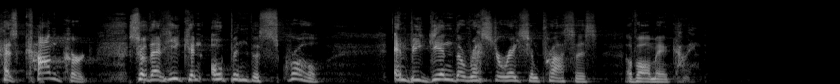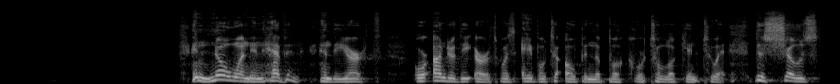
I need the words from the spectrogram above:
has conquered so that he can open the scroll and begin the restoration process of all mankind. And no one in heaven and the earth or under the earth was able to open the book or to look into it. This shows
